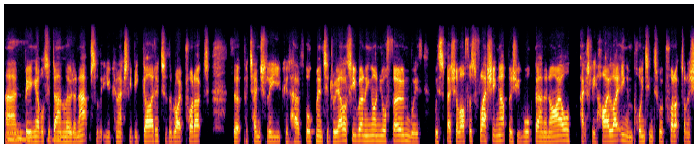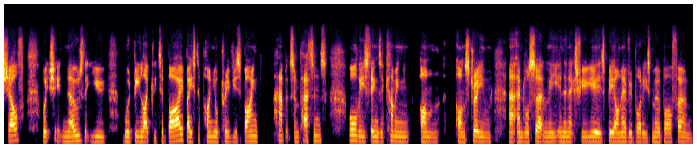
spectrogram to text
and mm. being able to mm-hmm. download an app so that you can actually be guided to the right product. That potentially you could have augmented reality running on your phone with with special offers flashing up as you walk down an aisle, actually highlighting and pointing to a product on a shelf, which it knows that you would be likely to buy based upon your previous buying habits and patterns. All these things are coming on on stream uh, and will certainly in the next few years be on everybody's mobile phone.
